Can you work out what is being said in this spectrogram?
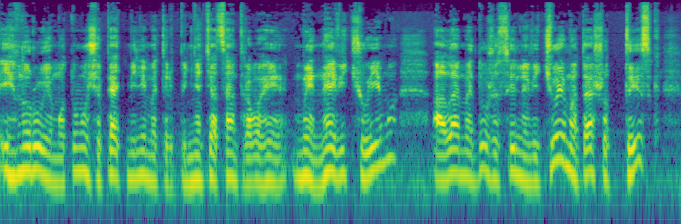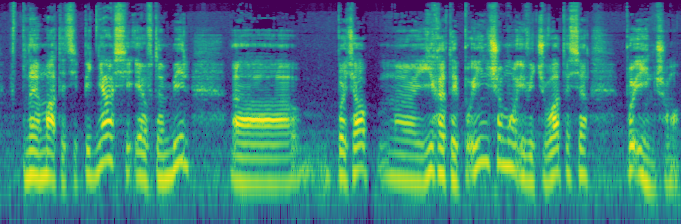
ігноруємо, тому що 5 мм підняття центра ваги ми не відчуємо, але ми дуже сильно відчуємо те, що тиск в пневматиці піднявся, і автомобіль е, почав е, їхати по-іншому і відчуватися по-іншому.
